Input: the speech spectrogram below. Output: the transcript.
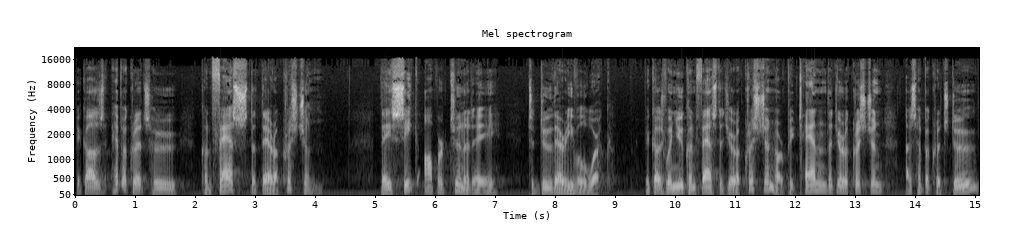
Because hypocrites who confess that they're a Christian, they seek opportunity to do their evil work. Because when you confess that you're a Christian or pretend that you're a Christian, as hypocrites do,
